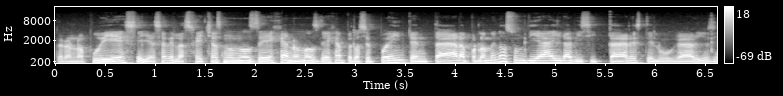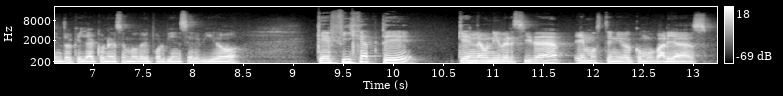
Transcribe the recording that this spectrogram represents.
pero no pudiese. Ya sabes, las fechas no nos dejan, no nos dejan, pero se puede intentar. A por lo menos un día ir a visitar este lugar. Yo siento que ya con eso me doy por bien servido. Que fíjate que en la universidad hemos tenido como varias,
